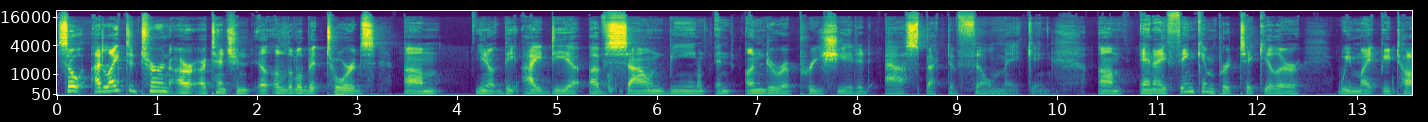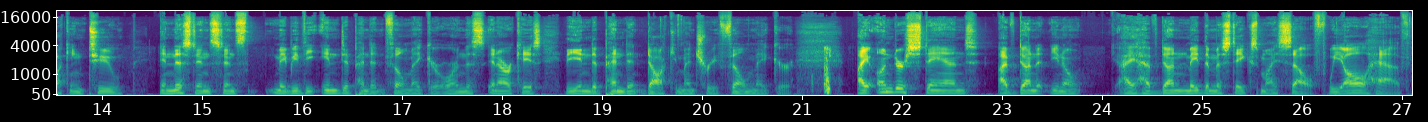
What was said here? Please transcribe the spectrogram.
So I'd like to turn our attention a little bit towards. Um, you know the idea of sound being an underappreciated aspect of filmmaking. Um, and i think in particular we might be talking to in this instance maybe the independent filmmaker or in this in our case the independent documentary filmmaker. I understand i've done it you know i have done made the mistakes myself. We all have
